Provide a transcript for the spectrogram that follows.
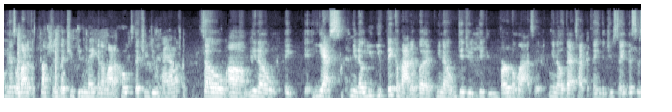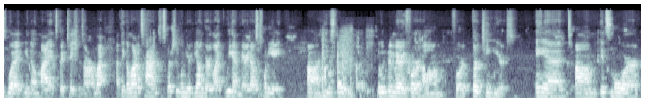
and there's a lot of assumptions that you do make and a lot of hopes that you do have. So, um, you know, it- yes, you know, you you think about it, but you know, did you did you verbalize it? You know, that type of thing. Did you say this is what you know my expectations are? A lot. I think a lot of times, especially when you're younger, like we got married, I was 28, uh, he was 30, so we've been married for um for 13 years, and um, it's more.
